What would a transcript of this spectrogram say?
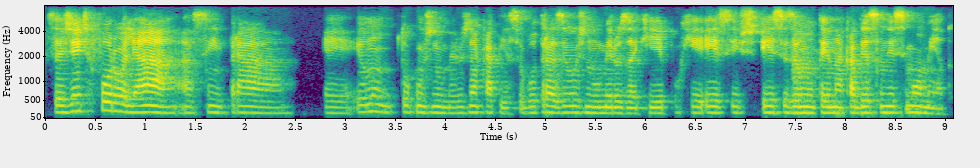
Se a gente for olhar, assim, para é, eu não estou com os números na cabeça, eu vou trazer os números aqui, porque esses, esses eu não tenho na cabeça nesse momento.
